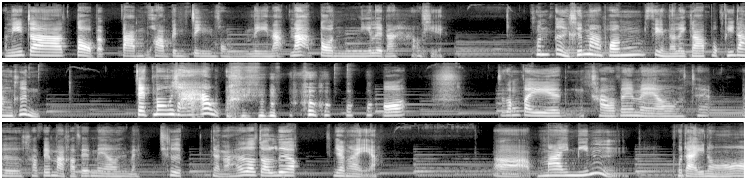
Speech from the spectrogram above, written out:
อันนี้จะตอบแบบตามความเป็นจริงของนี่ณณตอนนี้เลยนะโอเค คุณตื่นขึ้นมาพร้อมเสียงนาฬิกาปลุกที่ดังขึ้นเจ็ดโมงเช้าอ๋อจะต้องไปคาเฟ่แมวใช่เออคาเฟ่หมาคาเฟ่แมวใช่ไหมคืออย่างนะถ้าเราจะเลือกยังไงอะอ่า My Min ผู้ใดเนาะ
